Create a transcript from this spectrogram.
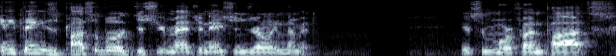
anything is possible. Just your imagination's your only limit. Here's some more fun pots.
